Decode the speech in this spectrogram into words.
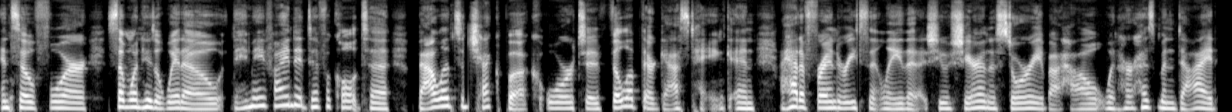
And so, for someone who's a widow, they may find it difficult to balance a checkbook or to fill up their gas tank. And I had a friend recently that she was sharing a story about how when her husband died,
